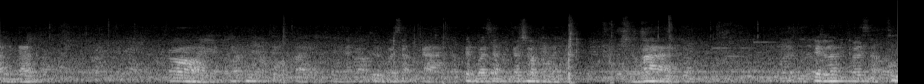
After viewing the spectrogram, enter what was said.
านนะครับก็อย่างที่ผมบอกไปนะครับก็คือบริษัทกลางเป็นบริษัทเอกชนนะครับแต่ว่าเป็นบริษัทที่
